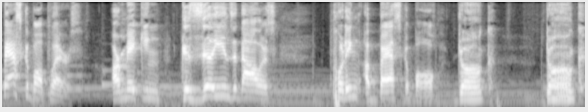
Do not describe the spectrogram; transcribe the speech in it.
basketball players are making gazillions of dollars putting a basketball dunk, dunk,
